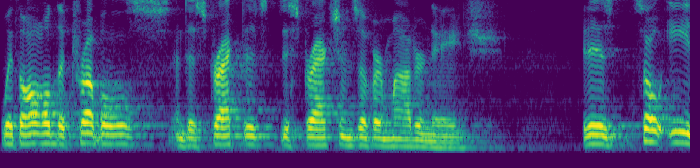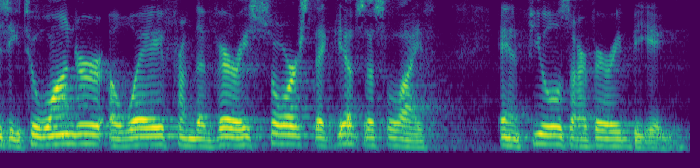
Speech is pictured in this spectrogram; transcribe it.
With all the troubles and distracted distractions of our modern age, it is so easy to wander away from the very source that gives us life and fuels our very being.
